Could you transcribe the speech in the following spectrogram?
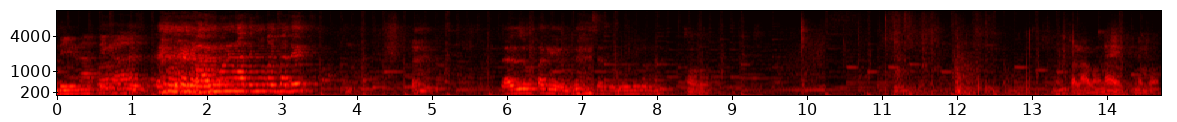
Hindi yun natin ah. Paano muna natin yung kay Badik? Lalo lutang yun. Sa ulo ko na. Oo. Kalawang na eh. Tingnan mo.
